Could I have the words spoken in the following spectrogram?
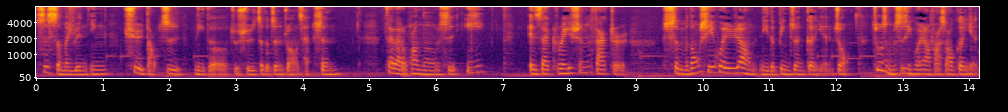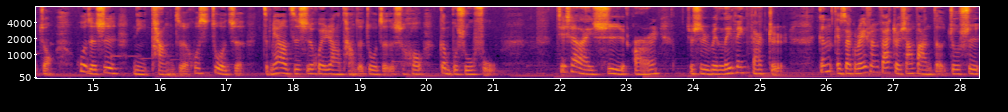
是什么原因去导致你的就是这个症状的产生。再来的话呢，是一 exaggeration factor，什么东西会让你的病症更严重？做什么事情会让发烧更严重？或者是你躺着或是坐着，怎么样的姿势会让躺着坐着的时候更不舒服？接下来是 R，就是 relieving factor，跟 exaggeration factor 相反的，就是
